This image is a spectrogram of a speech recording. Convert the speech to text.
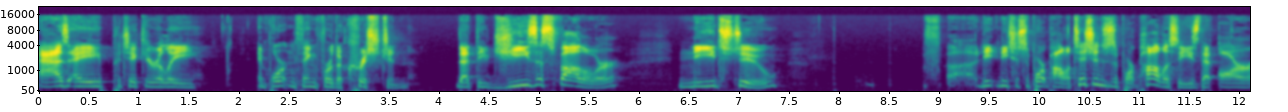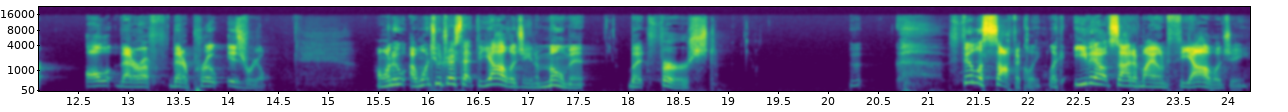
as a particularly important thing for the Christian that the Jesus follower needs to uh, needs to support politicians, support policies that are all that are that are pro Israel. I want to I want to address that theology in a moment, but first, philosophically, like even outside of my own theology,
